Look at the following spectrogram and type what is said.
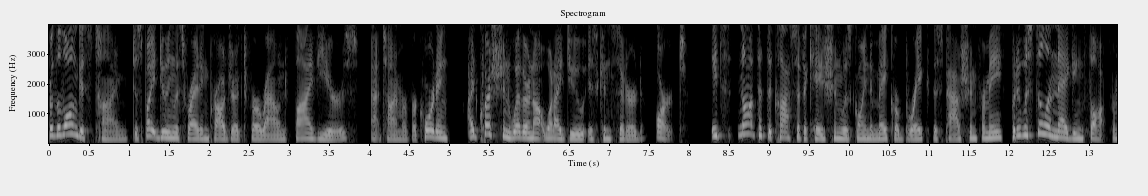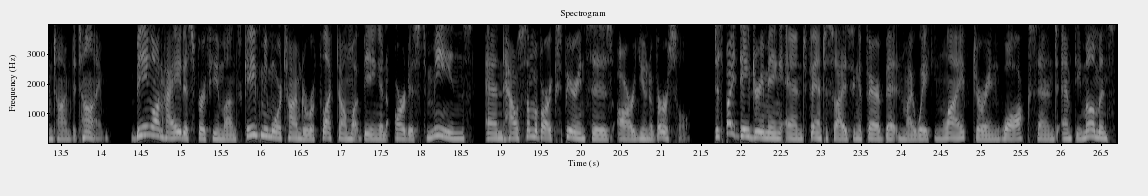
For the longest time, despite doing this writing project for around five years at time of recording, I'd questioned whether or not what I do is considered art. It's not that the classification was going to make or break this passion for me, but it was still a nagging thought from time to time. Being on hiatus for a few months gave me more time to reflect on what being an artist means and how some of our experiences are universal. Despite daydreaming and fantasizing a fair bit in my waking life during walks and empty moments,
